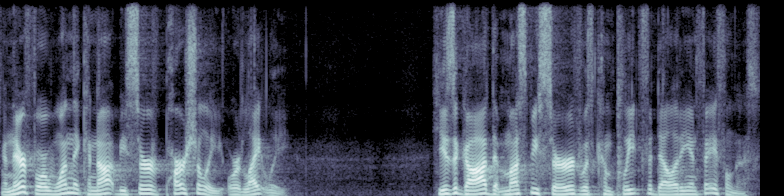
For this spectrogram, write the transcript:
and therefore one that cannot be served partially or lightly. He is a God that must be served with complete fidelity and faithfulness.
